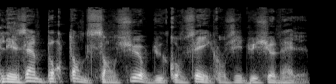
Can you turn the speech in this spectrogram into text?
les importantes censures du Conseil constitutionnel.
